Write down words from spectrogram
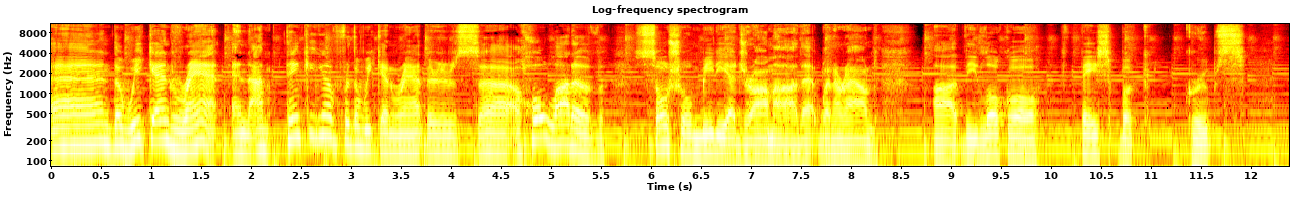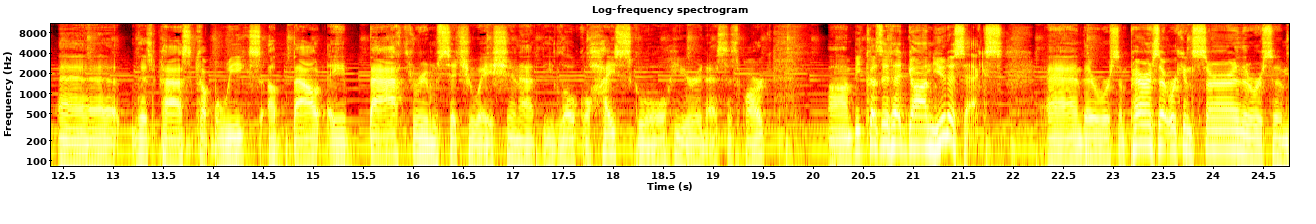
and the weekend rant. And I'm thinking of for the weekend rant, there's uh, a whole lot of social media drama that went around uh, the local Facebook groups uh, this past couple weeks about a bathroom situation at the local high school here in Estes Park um, because it had gone unisex. And there were some parents that were concerned. There were some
